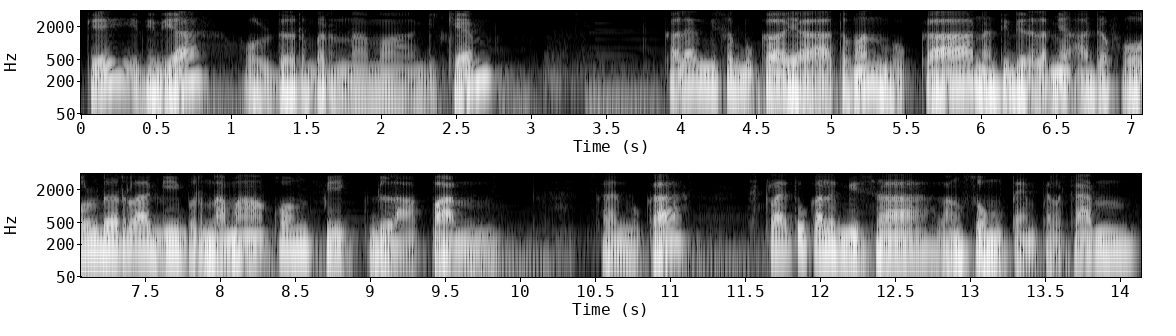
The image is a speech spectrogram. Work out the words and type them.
Oke, ini dia folder bernama Gcam. Kalian bisa buka ya, teman, buka. Nanti di dalamnya ada folder lagi bernama config 8. Kalian buka. Setelah itu kalian bisa langsung tempelkan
